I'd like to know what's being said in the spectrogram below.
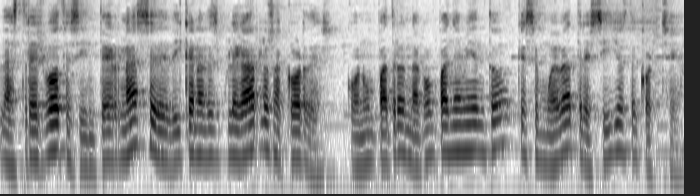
las tres voces internas se dedican a desplegar los acordes, con un patrón de acompañamiento que se mueve a tresillos de corchea,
